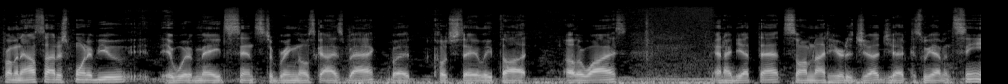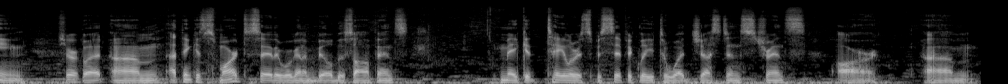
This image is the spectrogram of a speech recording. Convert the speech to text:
from an outsider's point of view, it, it would have made sense to bring those guys back, but Coach Staley thought otherwise. And I get that, so I'm not here to judge yet because we haven't seen. Sure. But um, I think it's smart to say that we're going to build this offense make it tailor it specifically to what Justin's strengths are um,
